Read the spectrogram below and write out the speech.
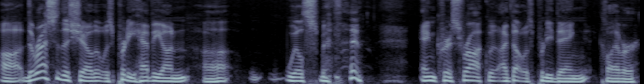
uh, the rest of the show that was pretty heavy on uh, Will Smith and, Chris Rock, I thought was pretty dang clever.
